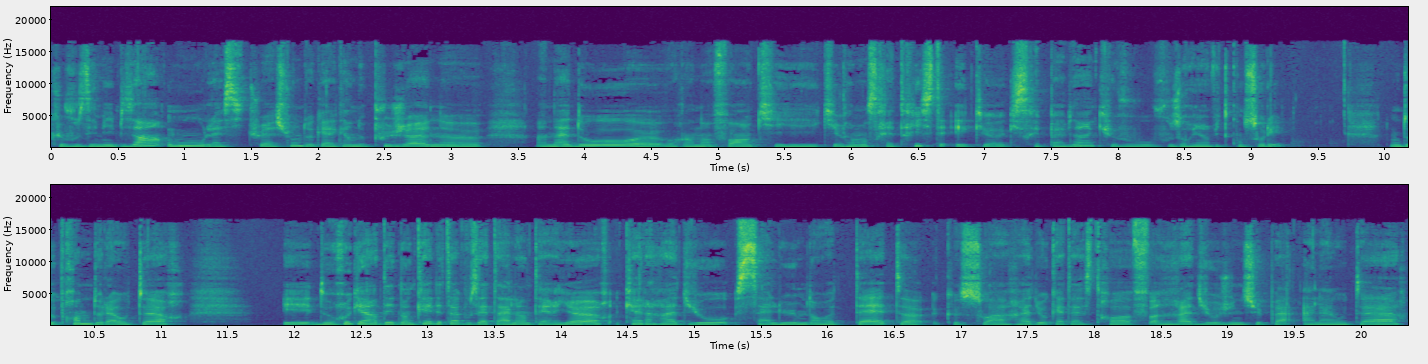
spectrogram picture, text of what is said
que vous aimez bien ou la situation de quelqu'un de plus jeune, euh, un ado, euh, voire un enfant qui, vraiment serait triste et que, qui serait pas bien et que vous, vous auriez envie de consoler. De prendre de la hauteur, et de regarder dans quel état vous êtes à l'intérieur, quelle radio s'allume dans votre tête, que ce soit radio catastrophe, radio je ne suis pas à la hauteur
